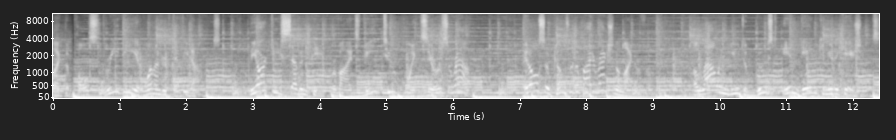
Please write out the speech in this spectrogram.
like the Pulse 3D at $150. The Arctis 7P provides V2.0 surround. It also comes with a bidirectional microphone, allowing you to boost in-game communications.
